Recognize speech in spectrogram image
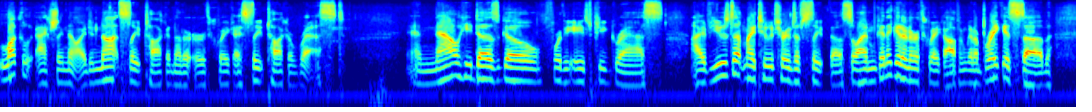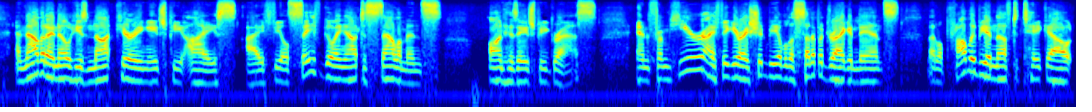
Luckily, actually, no, I do not sleep talk another Earthquake. I sleep talk a rest. And now he does go for the HP Grass. I've used up my two turns of sleep, though, so I'm going to get an Earthquake off. I'm going to break his sub. And now that I know he's not carrying HP Ice, I feel safe going out to Salamence on his HP Grass. And from here, I figure I should be able to set up a Dragon Dance. That'll probably be enough to take out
